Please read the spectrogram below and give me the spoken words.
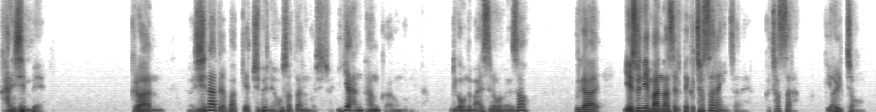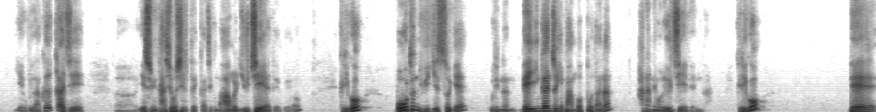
간신배 그러한 신하들밖에 주변에 없었다는 것이죠. 이게 안타까운 겁니다. 우리가 오늘 말씀을 보면서 우리가 예수님 만났을 때 그 첫사랑 있잖아요. 그 첫사랑, 그 열정. 예, 우리가 끝까지 어, 예수님 다시 오실 때까지 그 마음을 유지해야 되고요. 그리고 모든 위기 속에 우리는 내 인간적인 방법보다는 하나님을 의지해야 된다. 그리고 내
